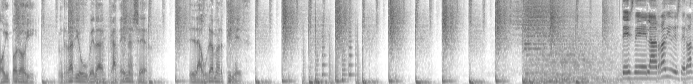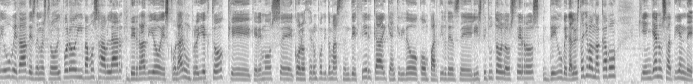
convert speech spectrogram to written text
Hoy por hoy, Radio Úbeda Cadena Ser. Laura Martínez. Desde la radio, desde Radio Úbeda, desde nuestro Hoy por Hoy, vamos a hablar de Radio Escolar, un proyecto que queremos eh, conocer un poquito más de cerca y que han querido compartir desde el Instituto Los Cerros de Úbeda. Lo está llevando a cabo quien ya nos atiende,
